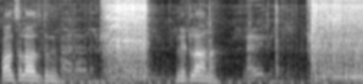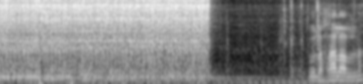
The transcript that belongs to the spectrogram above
कोणचा लावला तुम्ही? नीट लावा ना. तुला हा लावला ना?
